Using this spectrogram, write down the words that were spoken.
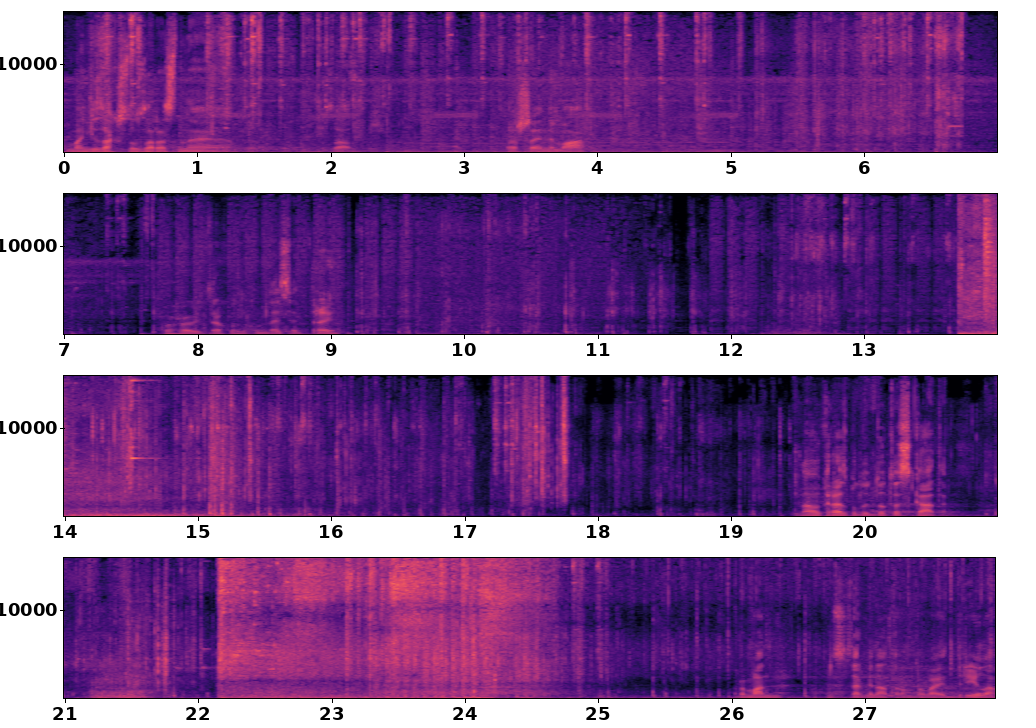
Команді захисту зараз не завжди. Грошей нема. Програють рахунком 10-3. На окрес будуть дотискати. Роман з термінатором буває дріла.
